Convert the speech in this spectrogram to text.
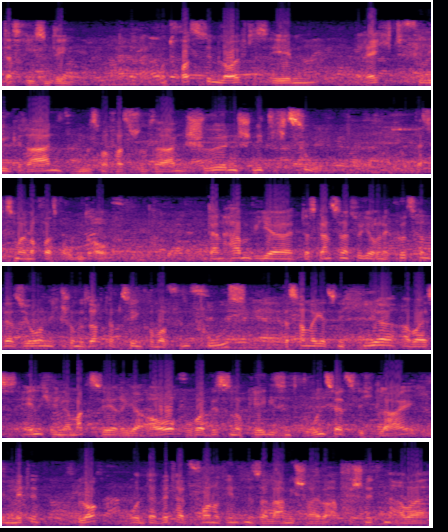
das Riesending. Und trotzdem läuft es eben recht filigran, muss man fast schon sagen, schön schnittig zu. Das ist mal noch was obendrauf. Dann haben wir das Ganze natürlich auch in der kürzeren Version, wie ich schon gesagt habe, 10,5 Fuß. Das haben wir jetzt nicht hier, aber es ist ähnlich wie in der Max-Serie auch, wo wir wissen, okay, die sind grundsätzlich gleich im Mittelblock und da wird halt vorne und hinten eine Salamischeibe abgeschnitten, aber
